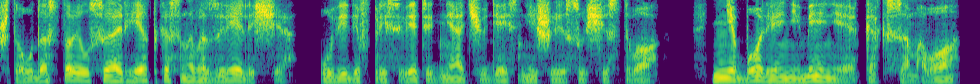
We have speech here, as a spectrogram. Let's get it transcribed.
что удостоился редкостного зрелища, увидев при свете дня чудеснейшее существо, не более не менее, как самого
